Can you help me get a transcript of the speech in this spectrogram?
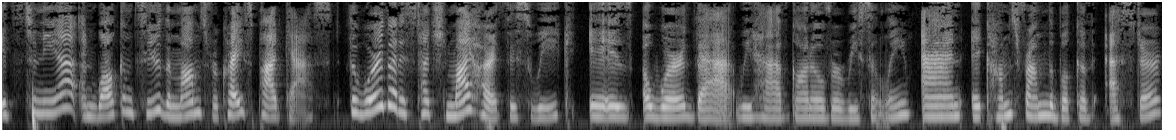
it's Tania, and welcome to the Moms for Christ podcast. The word that has touched my heart this week is a word that we have gone over recently, and it comes from the book of Esther,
